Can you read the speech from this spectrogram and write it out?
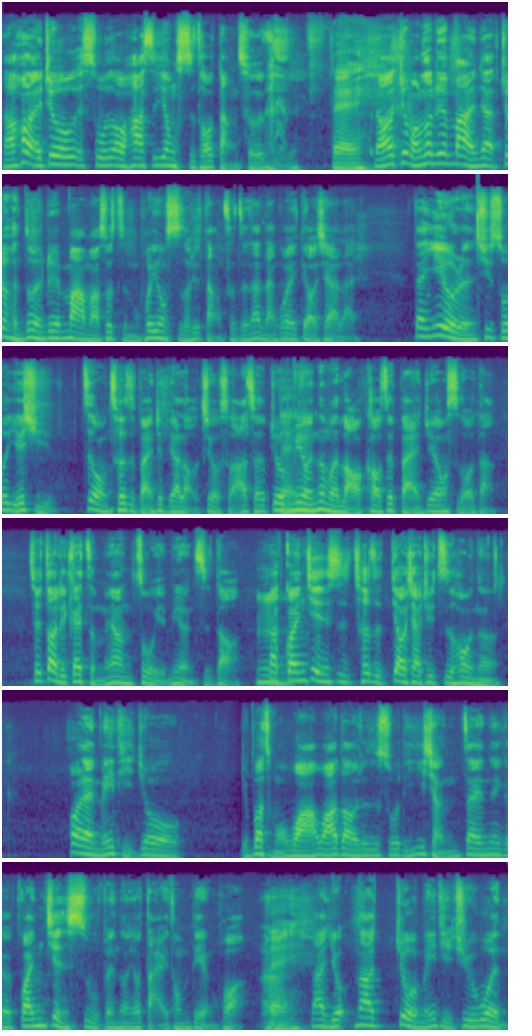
然后后来就说到他是用石头挡车子，对。然后就网上就骂人家，就很多人就会骂嘛，说怎么会用石头去挡车子？那难怪会掉下来。但也有人去说，也许这种车子本来就比较老旧，手刹车就没有那么牢靠，所以本来就用石头挡。所以到底该怎么样做，也没有人知道。那关键是车子掉下去之后呢？后来媒体就也不知道怎么挖，挖到就是说李义祥在那个关键十五分钟有打一通电话。对，那有那就有媒体去问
